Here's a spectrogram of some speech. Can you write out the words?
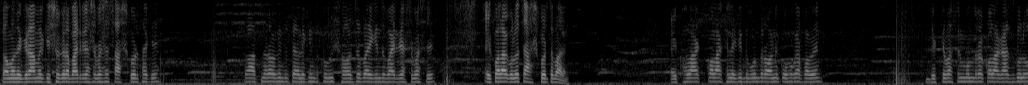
তো আমাদের গ্রামের কৃষকেরা বাড়ির আশেপাশে চাষ করে থাকে। তো আপনারাও কিন্তু চাইলে কিন্তু খুবই সহজ উপায়ে কিন্তু বাড়ির আশেপাশে এই কলাগুলো চাষ করতে পারেন। এই কলা কলা খেলে কিন্তু বন্ধুরা অনেক উপকার পাবেন। দেখতে পাচ্ছেন বন্ধুরা কলা গাছগুলো।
